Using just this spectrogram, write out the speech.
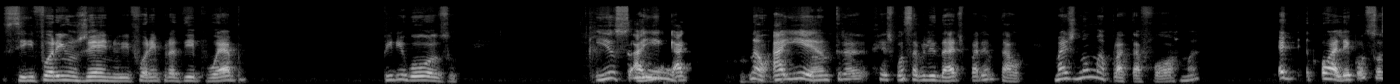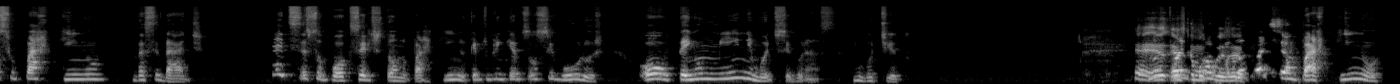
Se forem um gênio e forem para Deep Web, perigoso. Isso aí. Não, aí entra responsabilidade parental. Mas numa plataforma, é, olha, é como se fosse o parquinho da cidade. É de se supor que se eles estão no parquinho, aqueles brinquedos são seguros, ou tem um mínimo de segurança embutido. É, não, pode, é uma coisa... não pode ser um parquinho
